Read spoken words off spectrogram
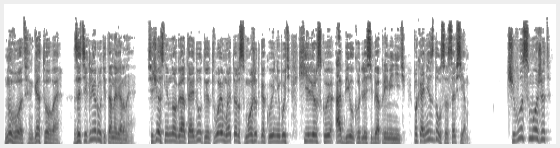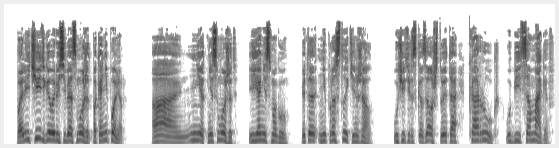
«Ну вот, готово. Затекли руки-то, наверное. Сейчас немного отойдут, и твой мэтр сможет какую-нибудь хиллерскую обилку для себя применить, пока не сдулся совсем». «Чего сможет?» «Полечить, говорю, себя сможет, пока не помер». «А, нет, не сможет. И я не смогу. Это не простой кинжал. Учитель сказал, что это Карук, убийца магов,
